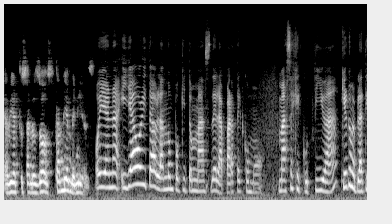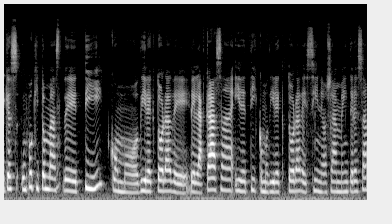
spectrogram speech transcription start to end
abiertos a los dos, están bienvenidos. Oye Ana, y ya ahorita hablando un poquito más de la parte como más ejecutiva. Quiero que me platiques un poquito más de ti como directora de, de, la casa y de ti como directora de cine. O sea, me interesa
